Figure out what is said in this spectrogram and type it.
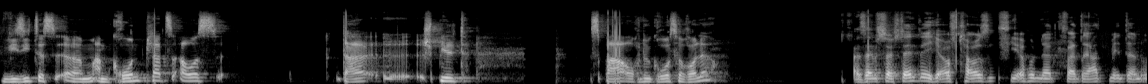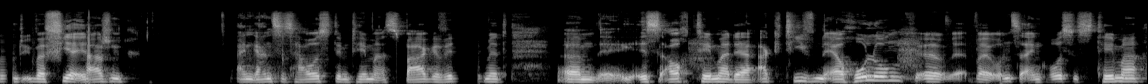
Wie sieht es ähm, am Kronplatz aus? Da äh, spielt Spa auch eine große Rolle? Also selbstverständlich auf 1400 Quadratmetern und über vier Etagen ein ganzes Haus dem Thema Spa gewidmet, ähm, ist auch Thema der aktiven Erholung äh, bei uns ein großes Thema.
